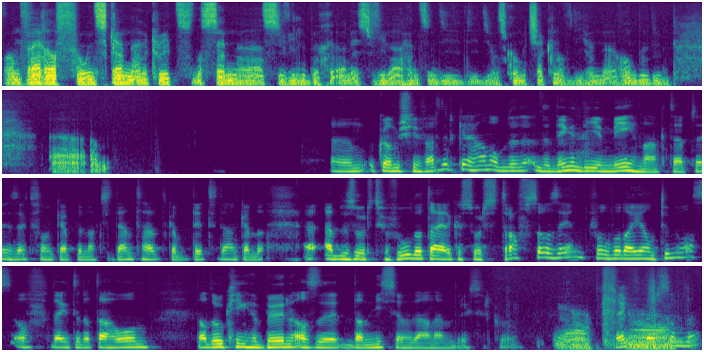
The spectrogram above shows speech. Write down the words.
van veraf gewoon scan en ik weet dat zijn civiele, burger, nee, civiele agenten die, die, die, ons komen checken of die hun ronde doen. Um, ik wil misschien verder gaan op de, de dingen die je meegemaakt hebt. Hè. Je zegt van ik heb een accident gehad, ik heb dit gedaan, ik heb dat. Uh, heb je zo het gevoel dat dat eigenlijk een soort straf zou zijn voor wat je aan het doen was? Of denk je dat dat gewoon dat ook ging gebeuren als ze dat niet zou gedaan hebben, drugsverkopen? Ja. Denk je daar soms aan?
